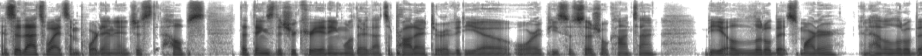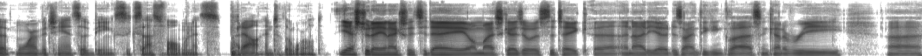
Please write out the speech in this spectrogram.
And so that's why it's important. It just helps the things that you're creating, whether that's a product or a video or a piece of social content, be a little bit smarter and have a little bit more of a chance of being successful when it's put out into the world. Yesterday and actually today on my schedule is to take uh, an IDEO design thinking class and kind of re uh,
